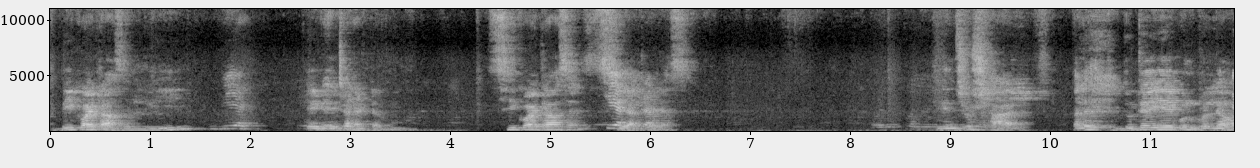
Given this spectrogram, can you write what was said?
বি কয়টা আছে? বি এখানে একটা বি সি কয়টা আছে? সি একটা। একটাই আছে। তিনশো ষাট। তাহলে দুটোই এ গুণ করলে হয়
